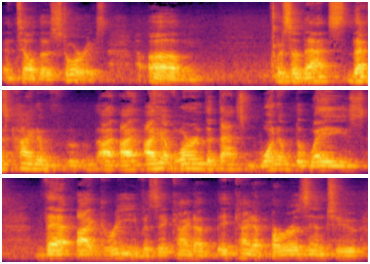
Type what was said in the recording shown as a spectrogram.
and tell those stories. Um, so that's, that's kind of, I, I, I have learned that that's one of the ways that I grieve, is it kind of, it kind of burrows into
